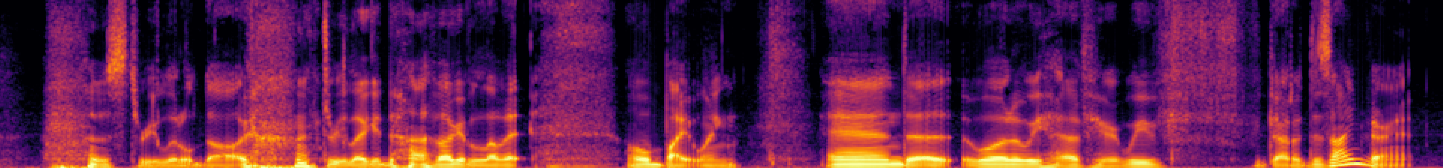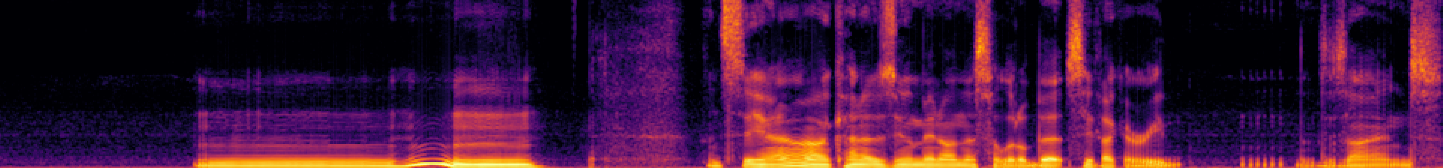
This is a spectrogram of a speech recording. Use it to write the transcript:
Those three little dog, three-legged dog. I fucking love it. Old Bitewing. And uh, what do we have here? We've got a design variant. Hmm. Let's see. I don't know. Kind of zoom in on this a little bit. See if I can read the designs.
